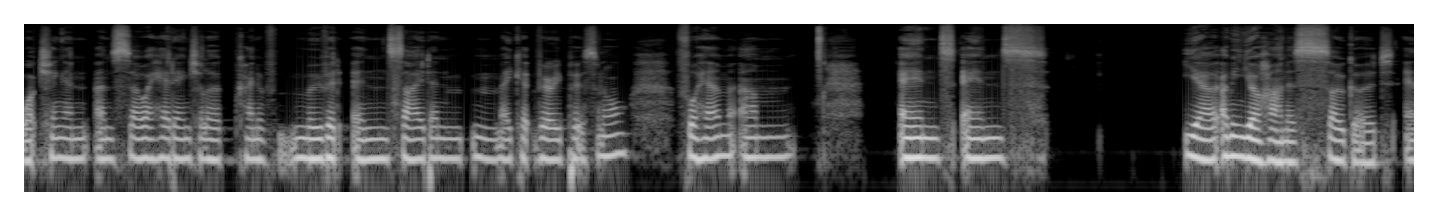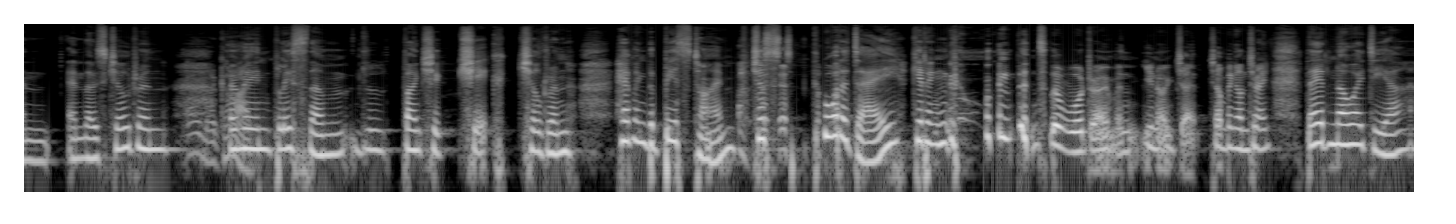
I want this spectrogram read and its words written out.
watching, and and so I had Angela kind of move it inside and make it very personal for him. Um, and and yeah, I mean, Johan is so good, and and those children. Oh my God. I mean, bless them, bunch of Czech children having the best time. Just what a day, getting into the wardrobe and you know ju- jumping on the train. They had no idea,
